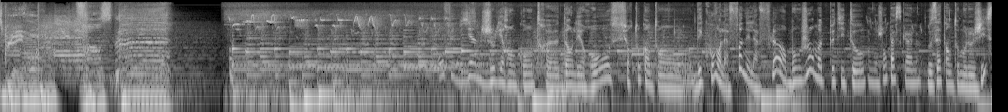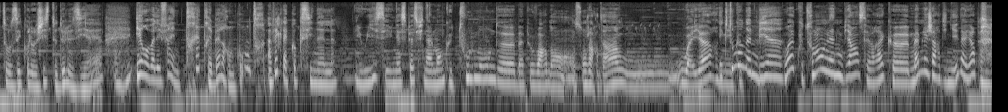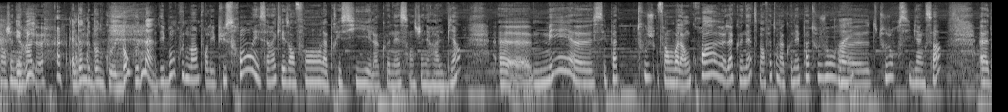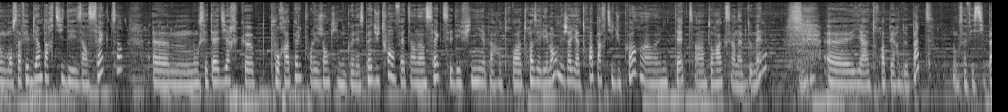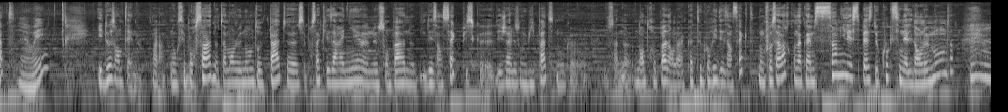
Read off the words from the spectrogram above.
France Bleu Héros. France Bleu. On fait bien de jolies rencontres dans l'Hérault, surtout quand on découvre la faune et la flore. Bonjour, Maud Petitot. Bonjour Pascal. Vous êtes entomologiste aux écologistes de Lezière Mhm. et on va aller faire une très très belle rencontre avec la coccinelle. Et oui, c'est une espèce finalement que tout le monde euh, bah, peut voir dans son jardin ou, ou ailleurs. Et que tout le monde aime bien. Ouais, que tout le monde aime bien. C'est vrai que même les jardiniers d'ailleurs, parce qu'en général, oui. Elle donne de bons coups, de bons coups de main. des bons coups de main pour les pucerons. Et c'est vrai que les enfants l'apprécient et la connaissent en général bien. Euh, mais euh, c'est pas toujours. Enfin voilà, on croit euh, la connaître, mais en fait on la connaît pas toujours, Ouais. euh, toujours si bien que ça. Euh, donc bon, ça fait bien partie des insectes. Euh, donc c'est-à-dire que, pour rappel, pour les gens qui ne connaissent pas du tout, en fait, un insecte c'est défini par trois, trois éléments. Déjà, il y a trois parties du corps hein, une tête, un thorax et un abdomen. Euh, Il y a trois paires de pattes, donc ça fait six pattes Ah oui. Et deux antennes. Voilà. Donc c'est pour ça, notamment le nombre de pattes, euh, c'est pour ça que les araignées euh, ne sont pas des insectes, puisque déjà elles ont huit pattes, donc euh, ça ne- n'entre pas dans la catégorie des insectes. Donc il faut savoir qu'on a quand même 5000 espèces de coccinelles dans le monde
